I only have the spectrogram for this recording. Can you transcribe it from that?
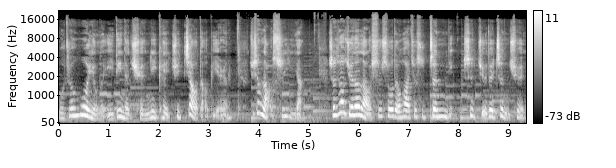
我就握有了一定的权利，可以去教导别人，就像老师一样。小时候觉得老师说的话就是真理，是绝对正确的。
